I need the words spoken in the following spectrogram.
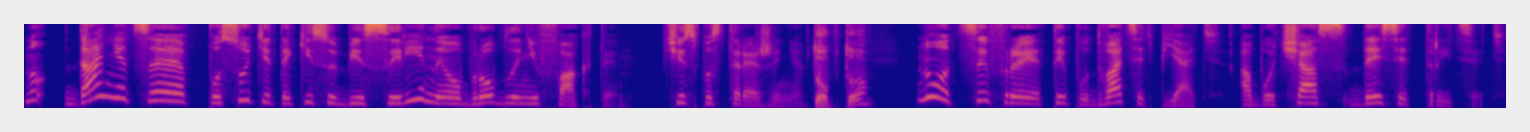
Ну, дані – це, по суті, такі собі сирі необроблені факти чи спостереження. Тобто, Ну, от цифри типу 25 або час 10.30,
